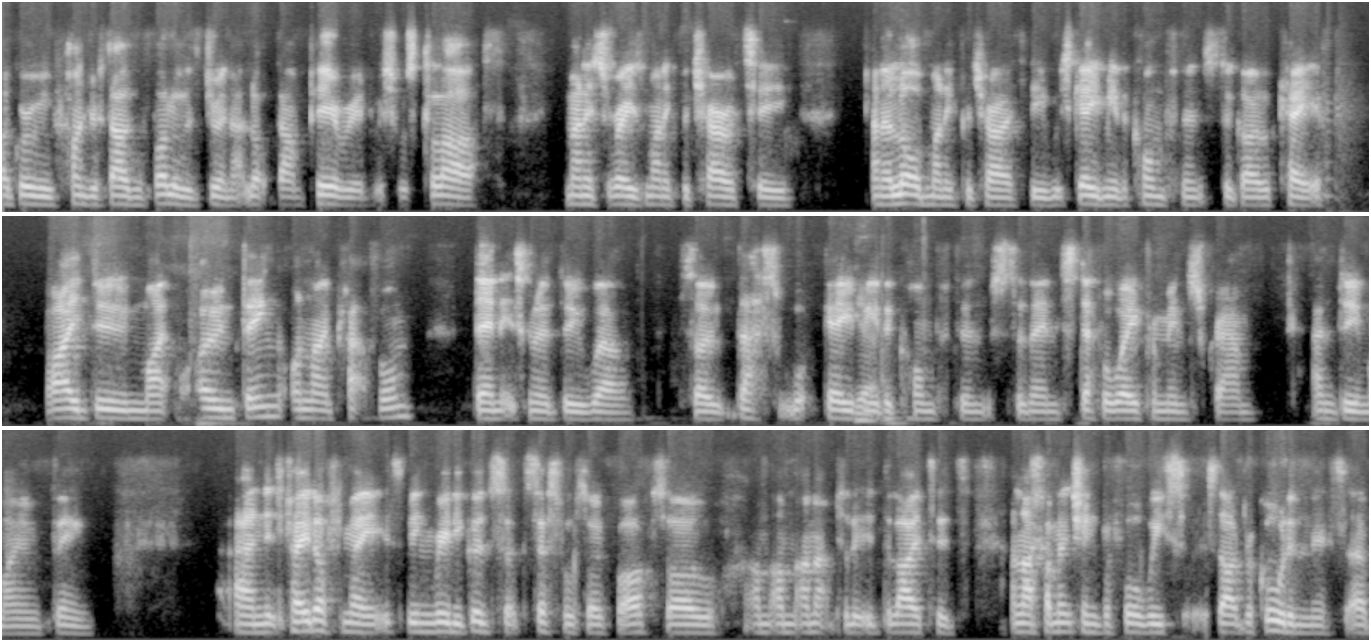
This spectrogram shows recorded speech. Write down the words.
I grew 100,000 followers during that lockdown period, which was class. Managed to raise money for charity and a lot of money for charity, which gave me the confidence to go, okay, if I do my own thing, online platform, then it's going to do well. So that's what gave me the confidence to then step away from Instagram and do my own thing. And it's paid off, mate. It's been really good, successful so far. So I'm, I'm, I'm absolutely delighted. And like I mentioned before we s- started recording this uh,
